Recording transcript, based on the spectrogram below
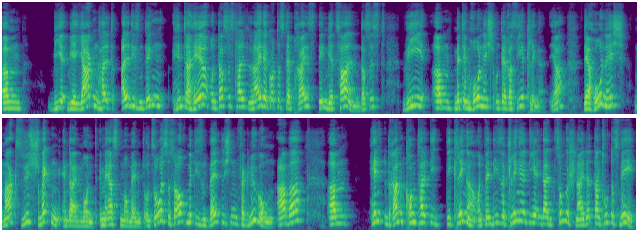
ähm, wir, wir jagen halt all diesen Dingen hinterher und das ist halt leider Gottes der Preis, den wir zahlen. Das ist wie ähm, mit dem Honig und der Rasierklinge. Ja, der Honig mag süß schmecken in deinem Mund im ersten Moment und so ist es auch mit diesen weltlichen Vergnügungen. Aber ähm, hinten dran kommt halt die, die Klinge. Und wenn diese Klinge dir in deine Zunge schneidet, dann tut es weh.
